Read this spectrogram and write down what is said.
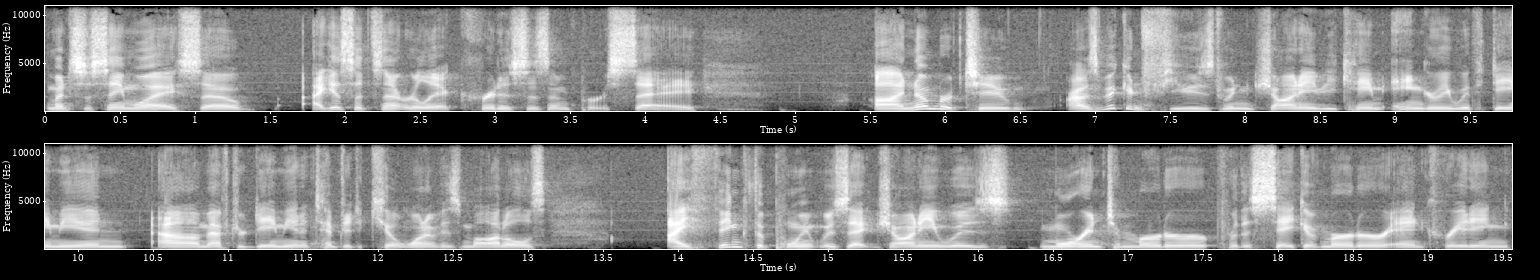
much the same way. So I guess that's not really a criticism per se. Uh, number two, I was a bit confused when Johnny became angry with Damien um, after Damien attempted to kill one of his models. I think the point was that Johnny was more into murder for the sake of murder and creating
